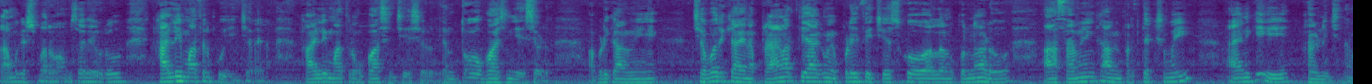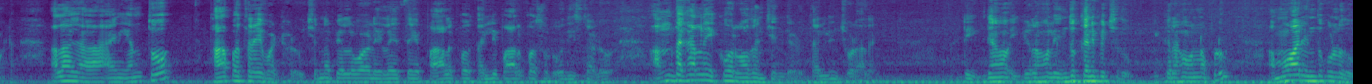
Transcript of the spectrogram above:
రామకృష్ణ పరమహంస ఎవరు? కాళీమాతను పూజించారు ఆయన. కాళీమాతను ఉపాసన చేశాడు. ఎంతో ఉపాసన చేశాడు. అప్పటికి ఆమె చివరికి ఆయన ప్రాణత్యాగం ఎప్పుడైతే చేసుకోవాలనుకున్నాడో ఆ సమయంకి ఆమె ప్రత్యక్షమై ఆయనకి కరుణించిందన్నమాట అలాగా ఆయన ఎంతో తాపత్రయపడ్డాడు. చిన్నపిల్లవాడు ఎలా అయితే పాల తల్లి పాల కోసం రోధిస్తాడో అంతకన్నా ఎక్కువ రోదం చెందాడు తల్లిని చూడాలని. అంటే విగ్రహం విగ్రహంలో ఎందుకు కనిపించదు? విగ్రహం ఉన్నప్పుడు అమ్మవారు ఎందుకు ఉండదు?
